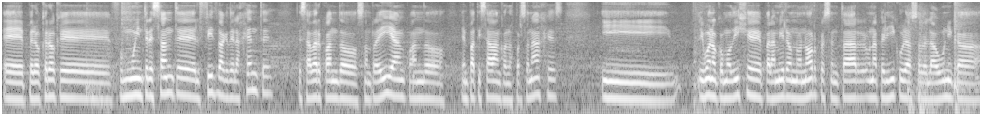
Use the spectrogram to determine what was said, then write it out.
eh, pero creo que fue muy interesante el feedback de la gente, de saber cuándo sonreían, cuándo empatizaban con los personajes. Y, bueno, como dije, para mí era un honor presentar una película sobre la única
